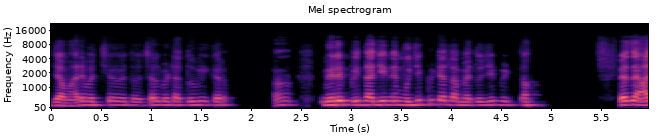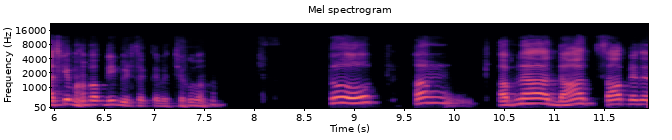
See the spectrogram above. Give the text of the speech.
जब हमारे बच्चे हुए तो चल बेटा, तू भी कर। हाँ मेरे पिताजी ने मुझे पीटा था, मैं तुझे पीटता हूँ। वैसे आज के माँ बाप नहीं पीट सकते बच्चों को। तो हम अपना दांत साफ़ कैसे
